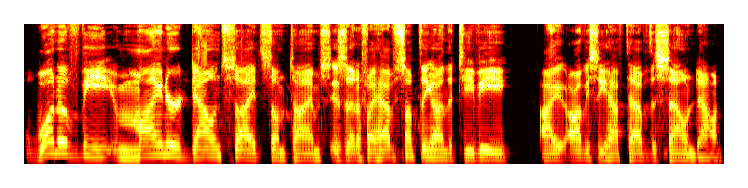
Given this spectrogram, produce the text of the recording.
One of the minor downsides sometimes is that if I have something on the TV, I obviously have to have the sound down.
